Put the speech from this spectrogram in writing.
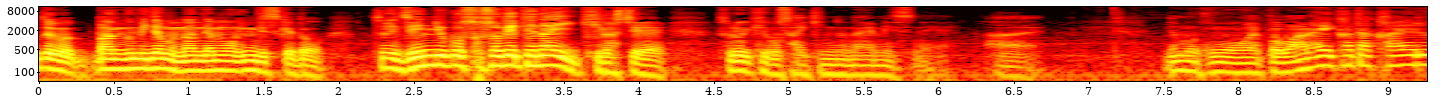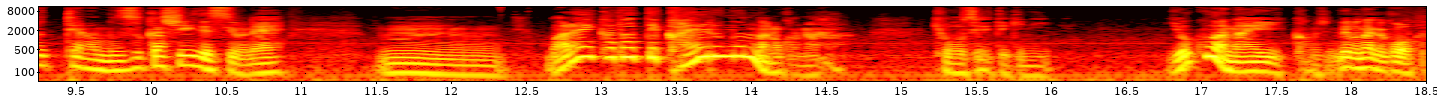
例えば番組でも何でもいいんですけど、それに全力を注げてない気がして、それが結構最近の悩みですね。はい。でもこう、やっぱ笑い方変えるっていうのは難しいですよね。うん。笑い方って変えるもんなのかな？強制的に。よくはないかもしれない。でもなんかこう、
